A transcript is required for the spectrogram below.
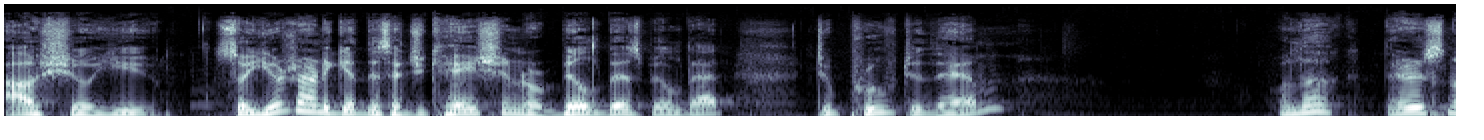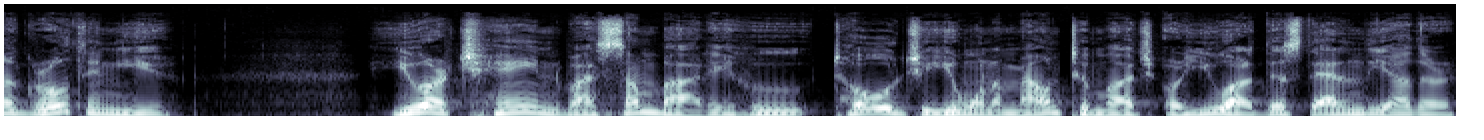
I'll show you. So you're trying to get this education or build this, build that to prove to them? Well, look, there is no growth in you. You are chained by somebody who told you you won't amount to much or you are this, that, and the other,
